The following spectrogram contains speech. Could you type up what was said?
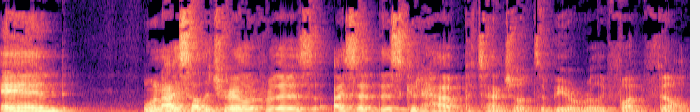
and when I saw the trailer for this, I said this could have potential to be a really fun film.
